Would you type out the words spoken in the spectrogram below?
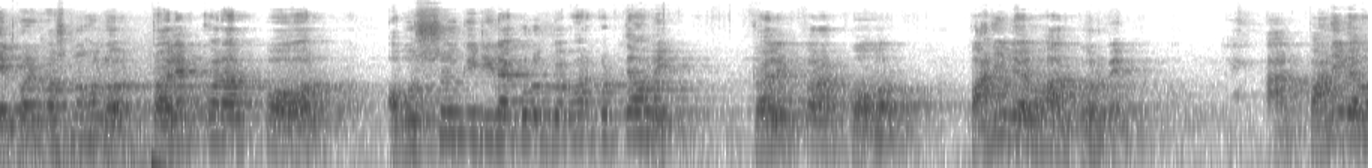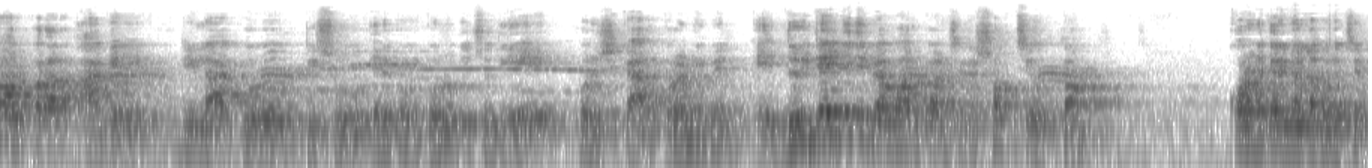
এরপরে প্রশ্ন হলো, টয়লেট করার পর অবশ্যই কি ঢিলাকুলুক ব্যবহার করতে হবে? টয়লেট করার পর পানি ব্যবহার করবেন। আর পানি ব্যবহার করার আগে ঢিলা কুলুক টিস্যু এরকম কোনো কিছু দিয়ে পরিষ্কার করে নেবেন। এই দুইটাই যদি ব্যবহার করেন, সেটা সবচেয়ে উত্তম। কোরআন কারিম আল্লাহ বলেছেন,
